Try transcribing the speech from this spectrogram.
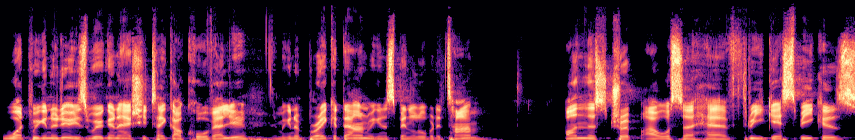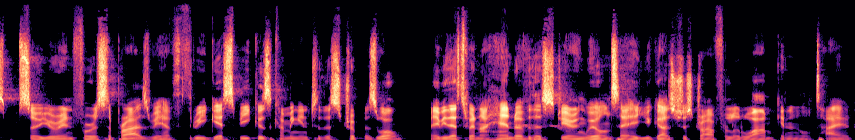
what we're going to do is we're going to actually take our core value and we're going to break it down. We're going to spend a little bit of time on this trip, I also have three guest speakers. So you're in for a surprise. We have three guest speakers coming into this trip as well. Maybe that's when I hand over the steering wheel and say, hey, you guys just drive for a little while. I'm getting a little tired.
